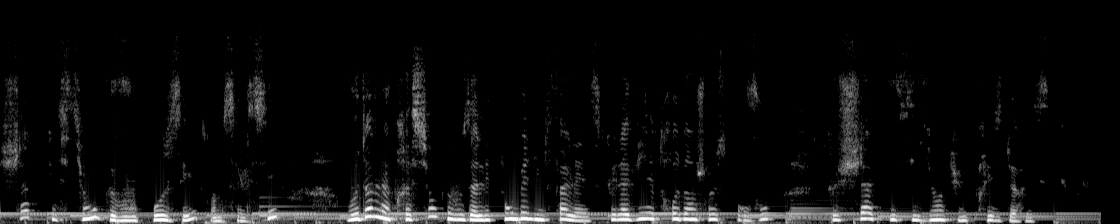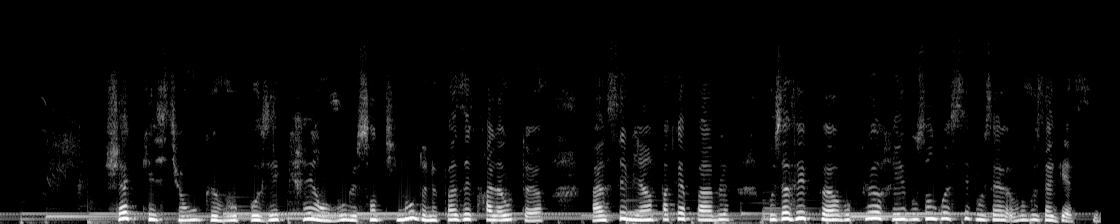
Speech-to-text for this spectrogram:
Chaque question que vous vous posez, comme celle-ci, vous donne l'impression que vous allez tomber d'une falaise, que la vie est trop dangereuse pour vous, que chaque décision est une prise de risque. Chaque question que vous posez crée en vous le sentiment de ne pas être à la hauteur, pas assez bien, pas capable. Vous avez peur, vous pleurez, vous angoissez, vous vous, agacez.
